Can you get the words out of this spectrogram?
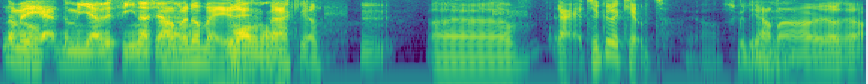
De är, ja. de är jävligt fina ja, tjädrarna. men de är ju Ja, det, de är. verkligen. Mm. Uh, nej, jag tycker det är coolt. Jag skulle gärna... Mm. Ja, ja.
